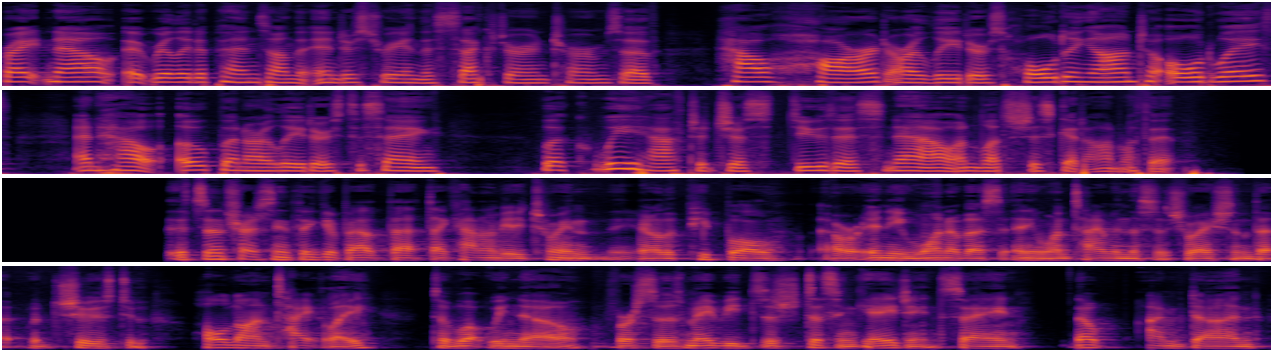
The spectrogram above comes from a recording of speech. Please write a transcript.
right now, it really depends on the industry and the sector in terms of how hard are leaders holding on to old ways and how open are leaders to saying, look, we have to just do this now and let's just get on with it. It's interesting to think about that dichotomy between you know the people or any one of us at any one time in the situation that would choose to hold on tightly to what we know versus maybe just disengaging, saying, "Nope, I'm done."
